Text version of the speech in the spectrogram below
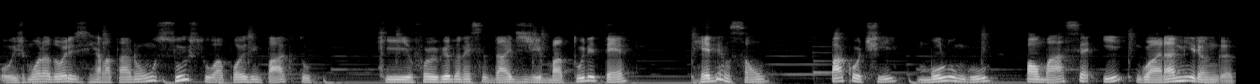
Os moradores relataram um susto após o impacto que foi ouvido nas cidades de Baturité, Redenção, Pacoti, Mulungu, Palmácia e Guaramiranga.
